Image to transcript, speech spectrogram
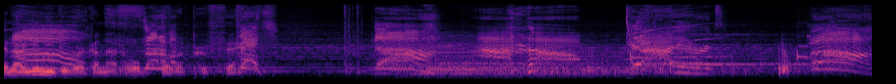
You know, you need to work on that whole Son bulletproof thing. Bitch! Ah! Ah! Ah, it hurts. Ah!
